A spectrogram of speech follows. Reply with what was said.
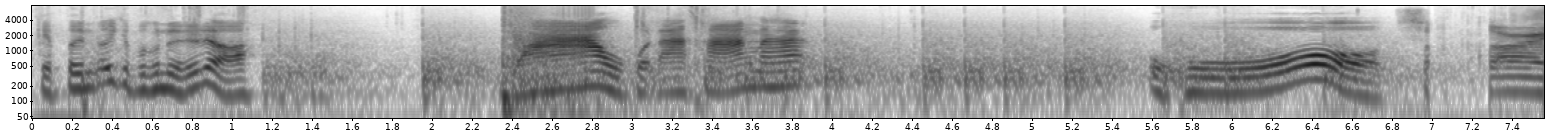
เก็บปืนเอ้ย เก็บปืนคนอื่นด้วยเหรอ ว้าว กดอาค้างนะฮะ โอ้โห Sorry.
